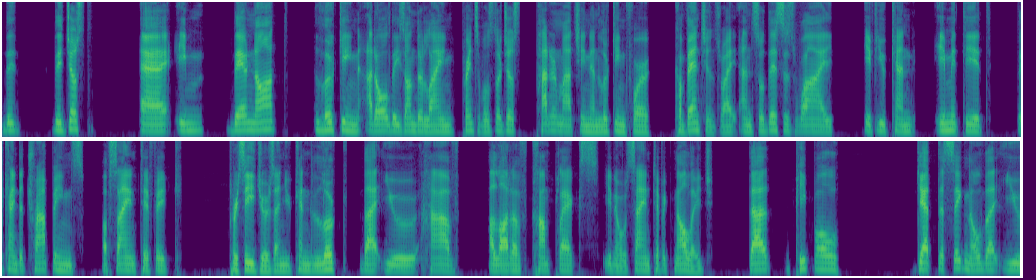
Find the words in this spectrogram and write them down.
the they just uh they're not looking at all these underlying principles. They're just pattern matching and looking for conventions, right? And so this is why if you can imitate the kind of trappings of scientific procedures and you can look that you have a lot of complex, you know, scientific knowledge that people get the signal that you,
